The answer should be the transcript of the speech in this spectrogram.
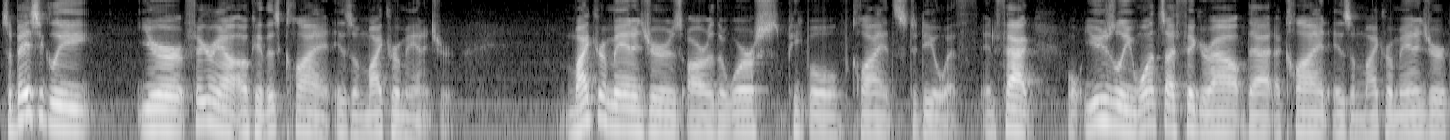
So basically, you're figuring out okay, this client is a micromanager. Micromanagers are the worst people, clients to deal with. In fact, usually once I figure out that a client is a micromanager,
